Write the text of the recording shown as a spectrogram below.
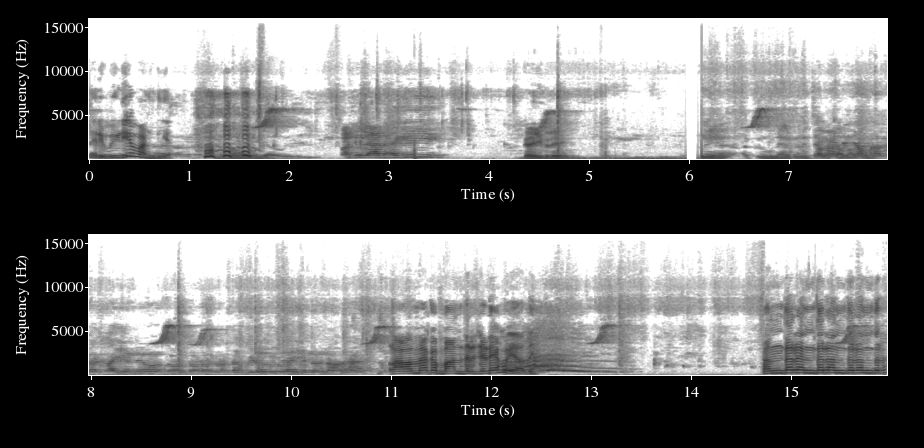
ਤੇਰੀ ਵੀਡੀਓ ਬਣਦੀ ਆ ਗਈ ਵੀਰੇ ਨੇ ਅਕੂ ਲੈ ਕੇ ਚਮਕਾ ਮਾਰ ਆ ਮੈਂ ਕਿਹਾ ਬਾਂਦਰ ਚੜੇ ਹੋਇਆ ਦੇ ਅੰਦਰ ਅੰਦਰ ਅੰਦਰ ਅੰਦਰ।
